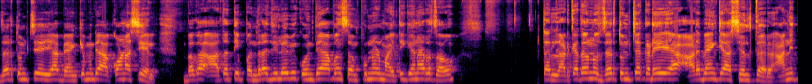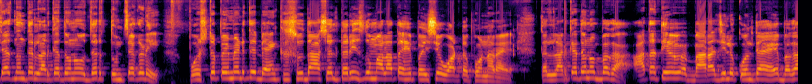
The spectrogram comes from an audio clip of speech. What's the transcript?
जर तुमचे या बँकेमध्ये अकाउंट असेल बघा आता ते पंधरा जिल्हे बी कोणते आहे आपण संपूर्ण माहिती घेणारच आहोत. तर लाडक्यातून जर तुमच्याकडे या आड बँके असेल तर आणि त्याचनंतर लाडक्यातून जर तुमच्याकडे पोस्ट पेमेंट ते बँकसुद्धा असेल तरीच तुम्हाला आता हे पैसे वाटप होणार आहे. तर लाडक्यातून बघा आता ते बारा जिल्हे कोणते आहे? बघा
